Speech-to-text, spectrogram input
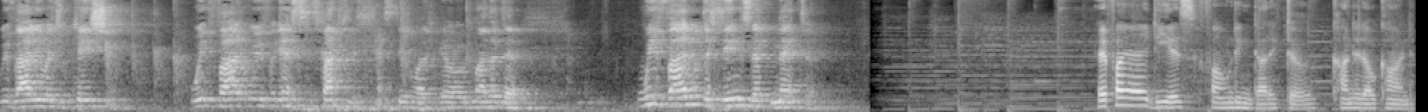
We value education. We value, yes, family. Still my, mother there. We value the things that matter. FIIDS founding director, Khanderao Kand,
